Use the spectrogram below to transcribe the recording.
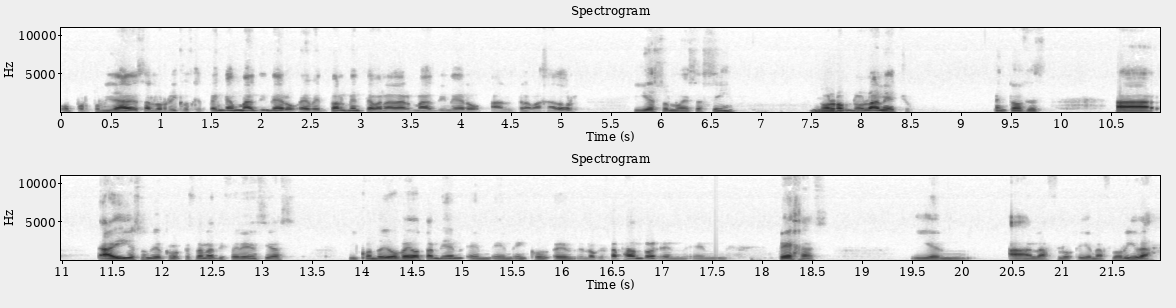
oportunidades a los ricos que tengan más dinero, eventualmente van a dar más dinero al trabajador. Y eso no es así. No lo, no lo han hecho. Entonces, ah, ahí es donde yo creo que están las diferencias. Y cuando yo veo también en, en, lo que está pasando en, Texas y en, a la, en la Florida,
